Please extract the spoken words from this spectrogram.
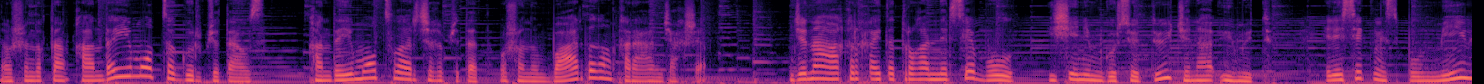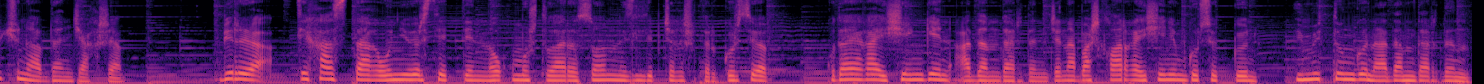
Ошондуктан кандай эмоция көрүп жатабыз? Кандай эмоциялар чыгып жатат? Ошонун баардыгын караган жакшы. Жана акыркы айта турган нерсе бул ишеним көрсөтүү жана үмүт. Элестетиңиз бул мээ үчүн абдан жакшы. Бир техастагы университеттин окумуштуулары сонун изилдеп чыгышыптыр. Көрсө кудайга ишенген адамдардын жана башкаларга ишеним көрсөткөн үмүттөнгөн адамдардын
